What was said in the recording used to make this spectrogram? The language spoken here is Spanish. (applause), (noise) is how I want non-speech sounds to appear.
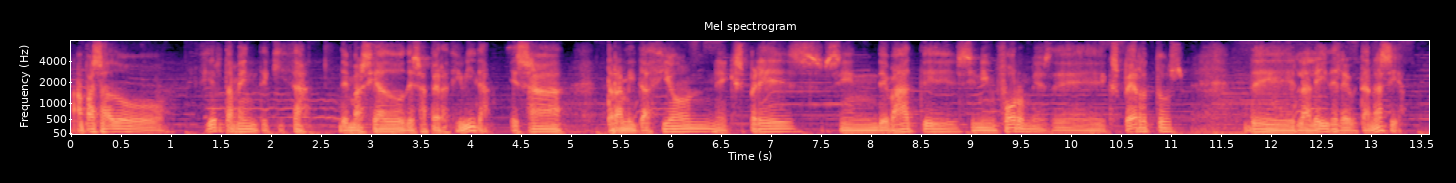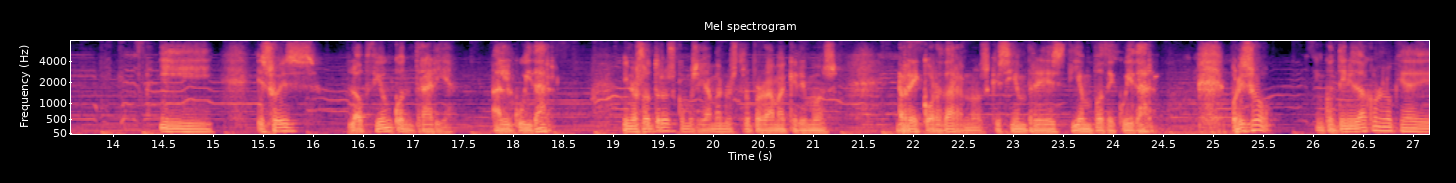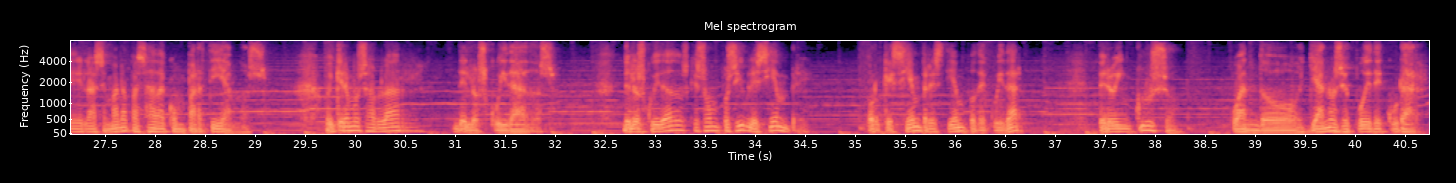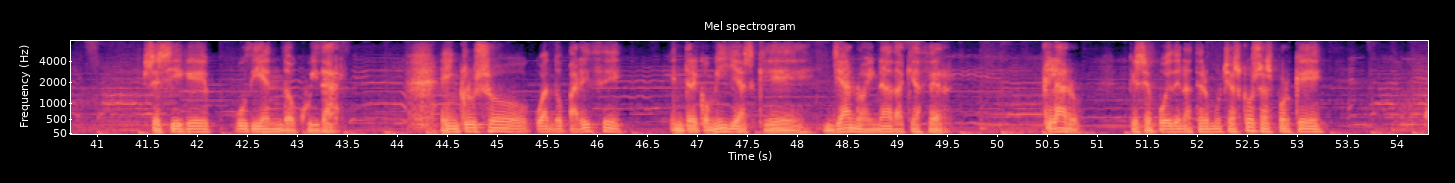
ha pasado ciertamente quizá demasiado desapercibida. Esa tramitación express, sin debate, sin informes de expertos de la ley de la eutanasia. Y eso es la opción contraria al cuidar. Y nosotros, como se llama nuestro programa, queremos recordarnos que siempre es tiempo de cuidar. Por eso, en continuidad con lo que la semana pasada compartíamos, hoy queremos hablar de los cuidados, de los cuidados que son posibles siempre, porque siempre es tiempo de cuidar, pero incluso cuando ya no se puede curar, se sigue pudiendo cuidar. E incluso cuando parece, entre comillas, que ya no hay nada que hacer, claro que se pueden hacer muchas cosas porque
